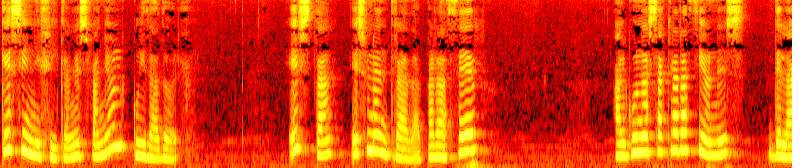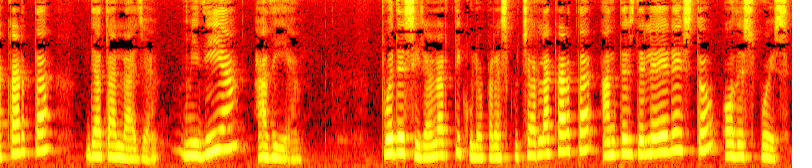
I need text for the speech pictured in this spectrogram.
¿Qué significa en español cuidadora? Esta es una entrada para hacer algunas aclaraciones de la carta de Atalaya, mi día a día. Puedes ir al artículo para escuchar la carta antes de leer esto o después,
